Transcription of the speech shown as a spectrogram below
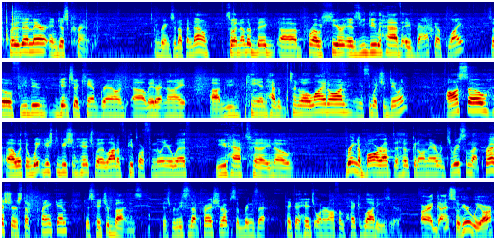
put it in there, and just crank and brings it up and down. So another big uh, pro here is you do have a backup light. So if you do get into a campground uh, later at night, um, you can have it turn the little light on. You can see what you're doing. Also, uh, with the weight distribution hitch, what a lot of people are familiar with, you have to, you know, bring the bar up to hook it on there. To release some of that pressure, stuff cranking, just hit your buttons. Just releases that pressure up, so it brings that, take that hitch on and off a heck of a lot easier. All right, guys, so here we are,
